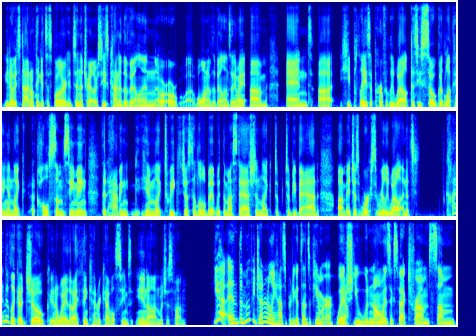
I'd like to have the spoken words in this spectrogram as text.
you know, it's not. I don't think it's a spoiler. It's in the trailers. He's kind of the villain, or or uh, one of the villains anyway. Um, and uh, he plays it perfectly well because he's so good looking and like wholesome seeming that having him like tweaked just a little bit with the mustache and like to to be bad, um, it just works really well. And it's kind of like a joke in a way that I think Henry Cavill seems in on, which is fun. Yeah, and the movie generally has a pretty good sense of humor, which Yeah. you wouldn't always expect from some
